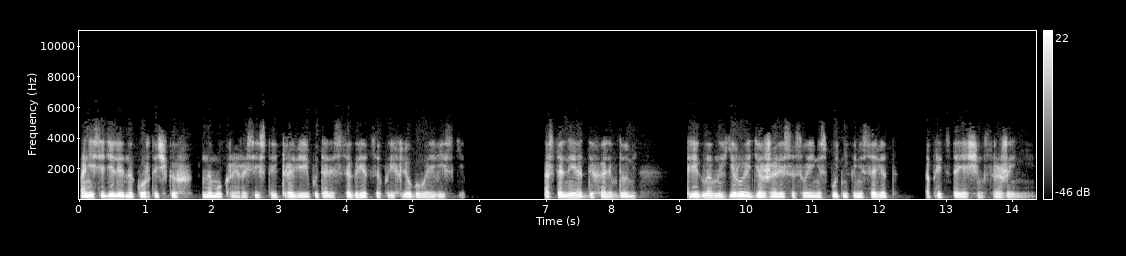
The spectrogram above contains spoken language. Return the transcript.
Они сидели на корточках на мокрой росистой траве и пытались согреться, прихлебывая виски. Остальные отдыхали в доме. Три главных героя держали со своими спутниками совет о предстоящем сражении.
